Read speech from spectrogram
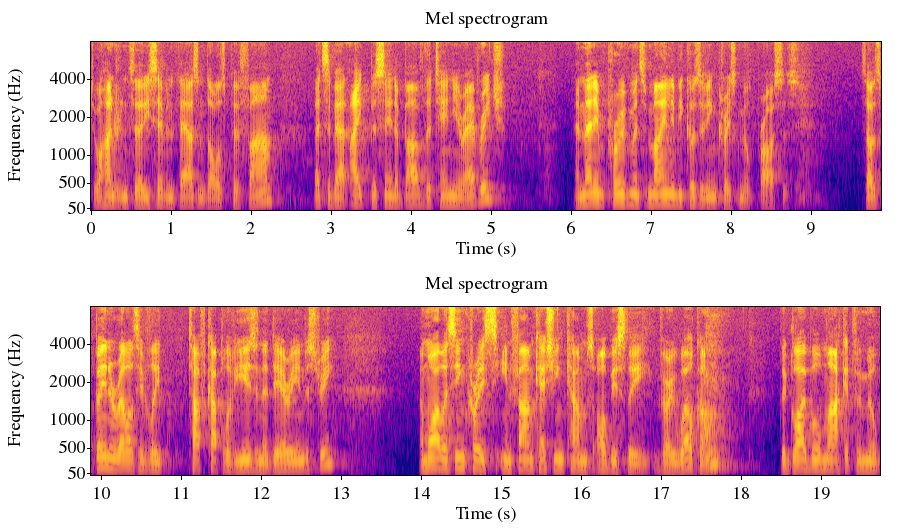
to $137,000 per farm. That's about 8% above the 10-year average. And that improvement's mainly because of increased milk prices. So it's been a relatively tough couple of years in the dairy industry. And while this increase in farm cash income's obviously very welcome, the global market for milk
